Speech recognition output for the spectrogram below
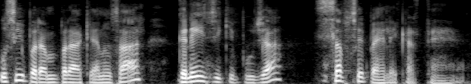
उसी परंपरा के अनुसार गणेश जी की पूजा सबसे पहले करते हैं।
